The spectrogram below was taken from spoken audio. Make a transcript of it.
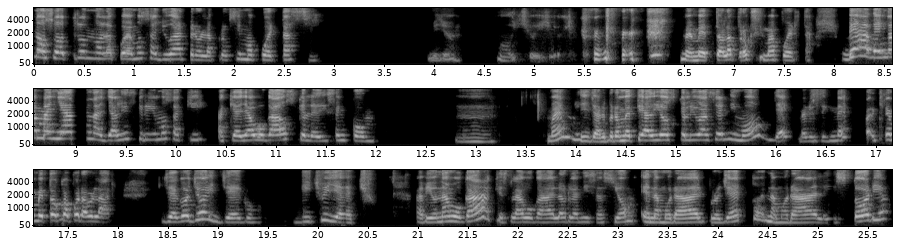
nosotros no la podemos ayudar, pero la próxima puerta sí. yo, uy, uy. me meto a la próxima puerta. Vea, venga mañana, ya le inscribimos aquí. Aquí hay abogados que le dicen cómo. Mm, bueno, y ya le prometí a Dios que lo iba a hacer, ni modo, ya, me resigné, que me toca por hablar. Llego yo y llego, dicho y hecho. Había una abogada, que es la abogada de la organización, enamorada del proyecto, enamorada de la historia,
